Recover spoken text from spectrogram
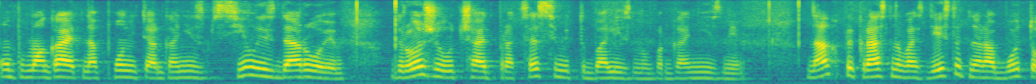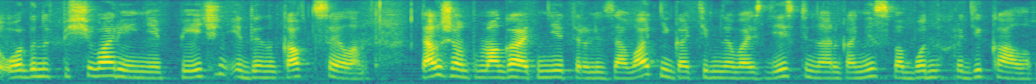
Он помогает наполнить организм силой и здоровьем. Дрожжи улучшают процессы метаболизма в организме. НАК прекрасно воздействует на работу органов пищеварения, печень и ДНК в целом. Также он помогает нейтрализовать негативное воздействие на организм свободных радикалов.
